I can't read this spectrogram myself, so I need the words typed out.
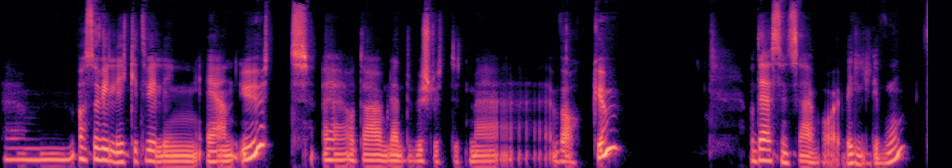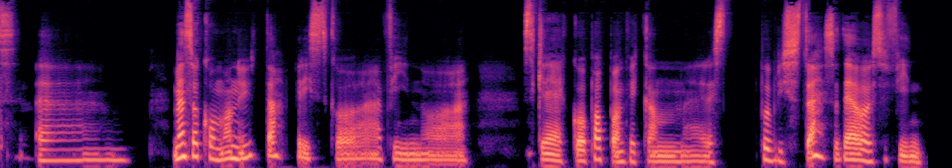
Um, og så ville ikke tvilling 1 ut, eh, og da ble det besluttet med vakuum. Og det syns jeg var veldig vondt. Um, men så kom han ut, da, frisk og fin og skrek, og pappaen fikk han eh, rest på brystet, så det var jo så fint.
